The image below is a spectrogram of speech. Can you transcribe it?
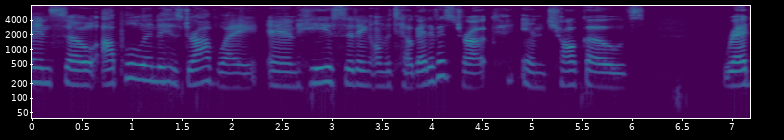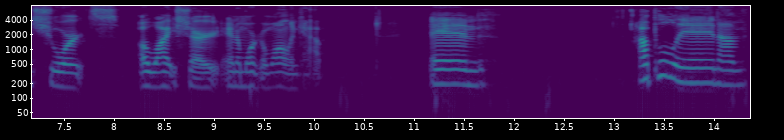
And so I pull into his driveway, and he is sitting on the tailgate of his truck in Chacos, red shorts, a white shirt, and a Morgan Wallen cap. And I pull in, I'm,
